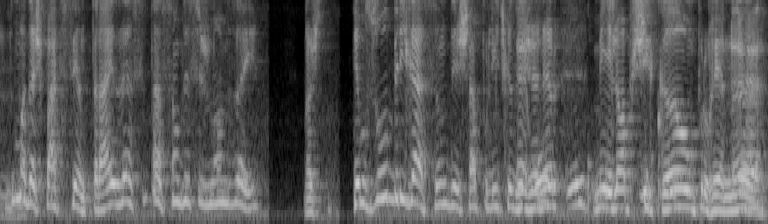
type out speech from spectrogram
uhum. uma das partes centrais é a citação desses nomes aí. Nós temos obrigação de deixar a política do Rio de é, Janeiro melhor para o Chicão, para o Renan, é,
